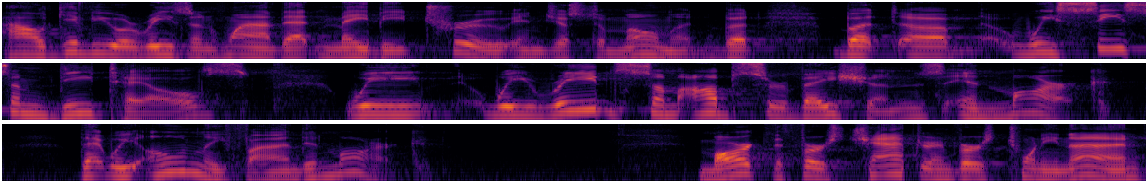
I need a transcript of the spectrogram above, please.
I'll give you a reason why that may be true in just a moment, but, but uh, we see some details. We, we read some observations in Mark that we only find in Mark. Mark, the first chapter in verse 29,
